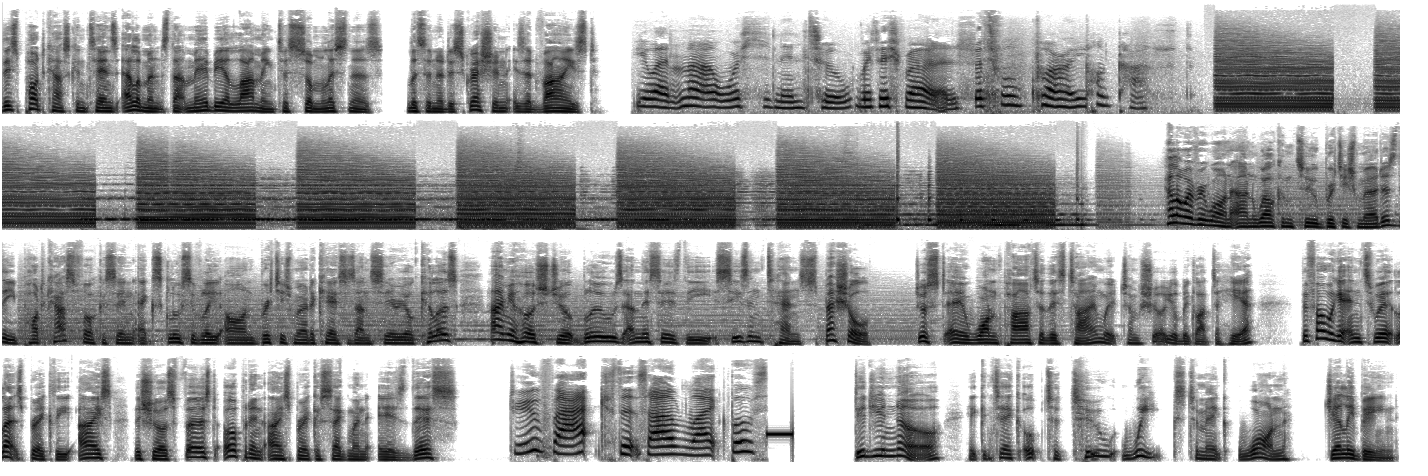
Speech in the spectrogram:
This podcast contains elements that may be alarming to some listeners. Listener discretion is advised. You are now listening to British Murders, the True Crime Podcast. Everyone, and welcome to British Murders, the podcast focusing exclusively on British murder cases and serial killers. I'm your host, Stuart Blues, and this is the Season 10 special. Just a one parter this time, which I'm sure you'll be glad to hear. Before we get into it, let's break the ice. The show's first opening icebreaker segment is this True facts that sound like bullshit. Did you know it can take up to two weeks to make one jelly bean?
